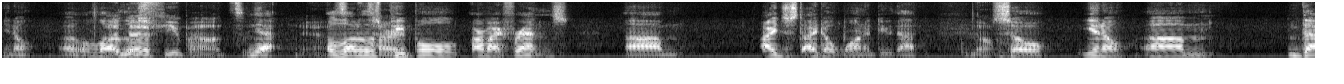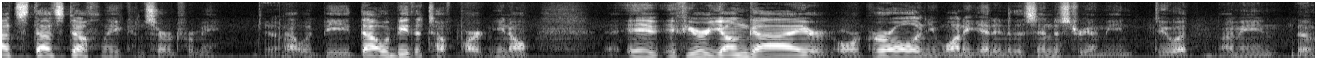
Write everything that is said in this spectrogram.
you know, a, a lot I've of met those a few pilots. and- yeah, a lot of those hard. people are my friends. Um, I just I don't want to do that. No. So you know, um, that's that's definitely a concern for me. Yeah. That would be that would be the tough part. You know, if, if you're a young guy or, or girl and you want to get into this industry, I mean, do it. I mean, Yeah.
